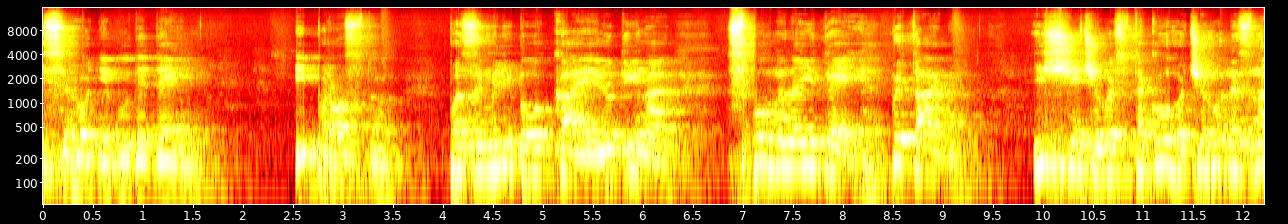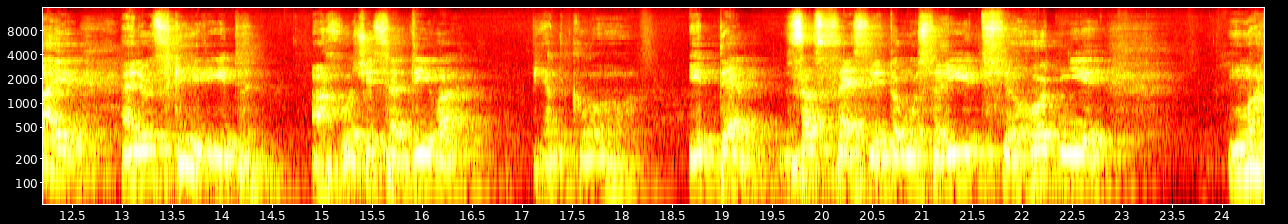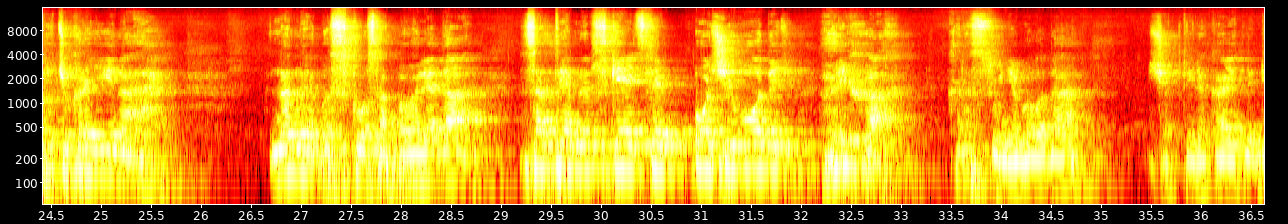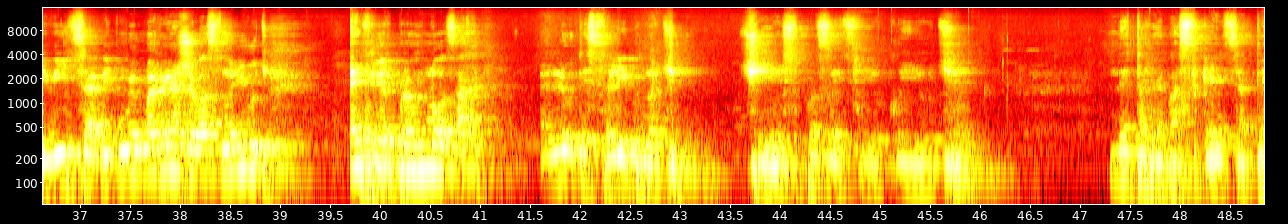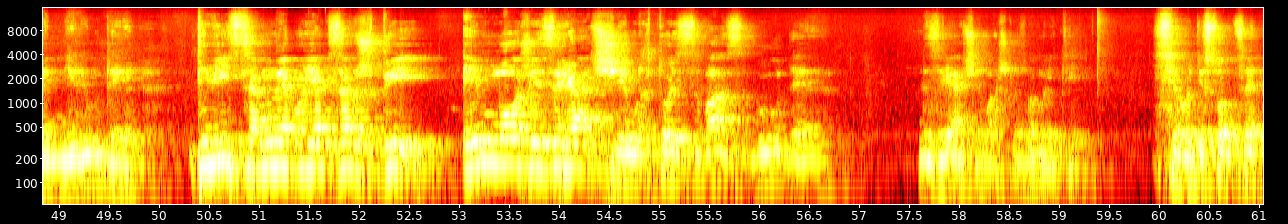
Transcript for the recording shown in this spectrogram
Сьогодні буде день, і просто по землі блукає людина, сповнена ідей, питань і ще чогось такого, чого не знає людський рід, а хочеться дива п'янкого. Ідем за всесвітом у слід сьогодні. Марить Україна на небо скоса погляда, за темним скельцем очі водить в гріхах. Красуня молода, чорти лякають, не дивіться, відьми мережі вас снують, ефір прогнозах, люди сліпнуть, чиюсь позицію кують. Не треба скельця, темні люди. Дивіться в небо, як завжди, і може зрячим хтось з вас буде. Незряче важко з вами йти. Сьогодні сонце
